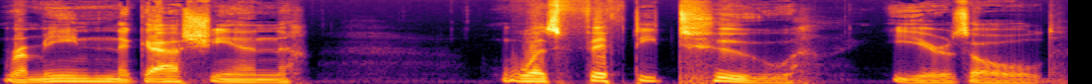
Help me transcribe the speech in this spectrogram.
Ramin Nagashyan was 52 years old.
